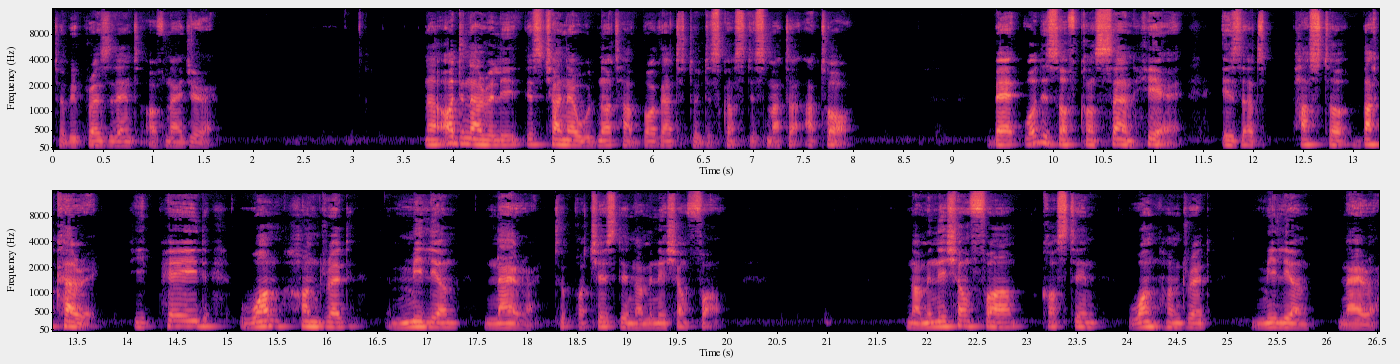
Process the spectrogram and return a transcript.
to be president of Nigeria. Now, ordinarily, this channel would not have bothered to discuss this matter at all. But what is of concern here is that Pastor Bakare, he paid 100 million naira to purchase the nomination form nomination form costing 100 million naira.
